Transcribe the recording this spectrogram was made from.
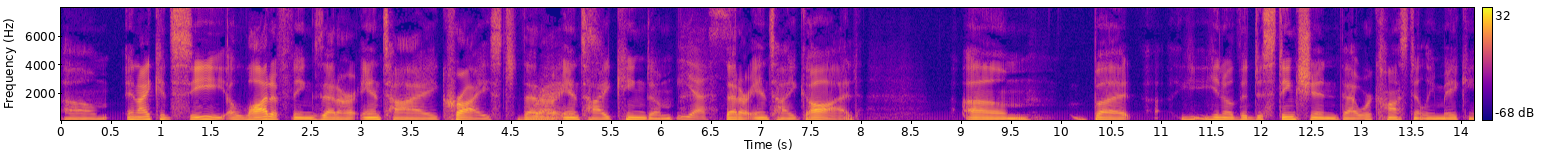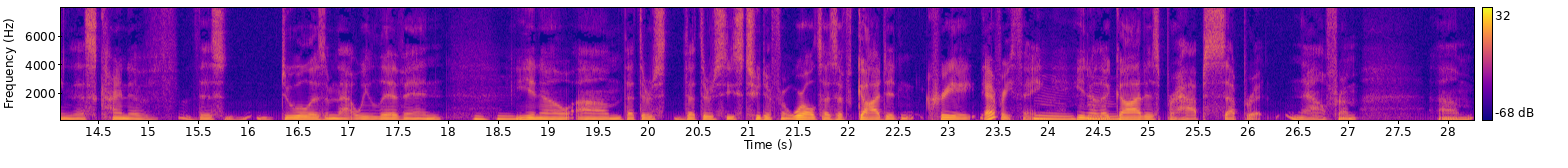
Um, and I could see a lot of things that are anti-Christ, that are anti-kingdom, Yes. that are anti-God. Um, but you know the distinction that we're constantly making, this kind of this dualism that we live in, you know, um, that there's that there's these two different worlds, as if God didn't create everything. You know that God is perhaps separate now from um,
